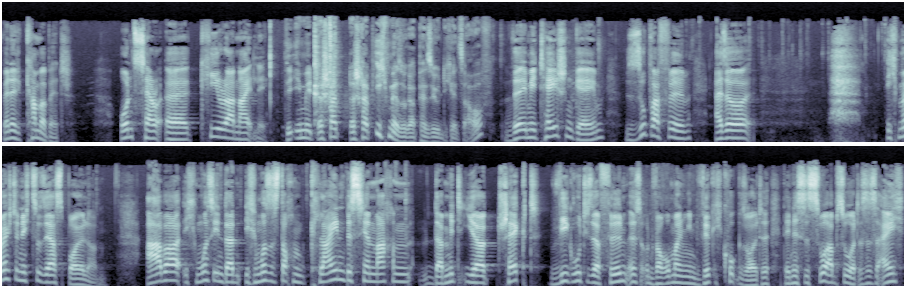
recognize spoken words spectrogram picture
Benedict Cumberbatch und Sarah, äh, Kira Knightley. E-Mail, das schreibe schreib ich mir sogar persönlich jetzt auf. The Imitation Game, super Film. Also, ich möchte nicht zu sehr spoilern. Aber ich muss ihn dann, ich muss es doch ein klein bisschen machen, damit ihr checkt, wie gut dieser Film ist und warum man ihn wirklich gucken sollte. Denn es ist so absurd. Es ist eigentlich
